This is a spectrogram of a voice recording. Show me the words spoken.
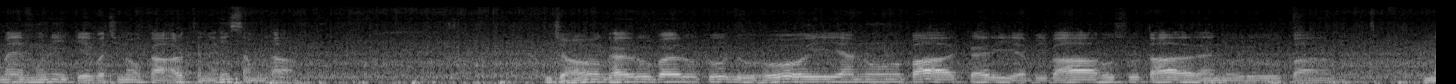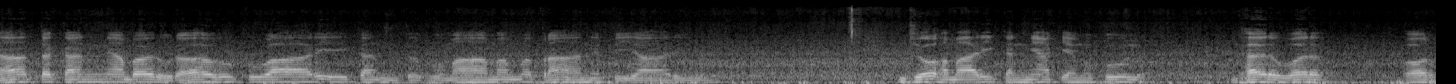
मैं मुनि के वचनों का अर्थ नहीं समझा। जो घरु बरु कुलु होई अनुपा करिय विवाहु सुता अनुरूपा। न त कन्या बरु रहु कुआरी, कंत उमा मम प्राण पियारी। जो हमारी कन्या के अनुकूल घर, वर और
